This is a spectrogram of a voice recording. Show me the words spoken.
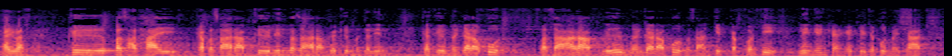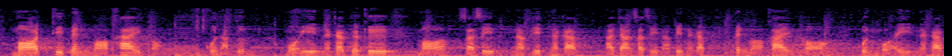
ไอ้วะคือภาษาไทยกับภาษาอาหรับคือลิ้นภาษาอาหรับก็คือมันจะลิ้นก็คือเหมือนกับเราพูดภาษาอาหรับ หรือเหมือนกับเราพูดภาษาอังกฤษกับคนที่ลิ้นแข็งๆก็คือจะพูดไม่ชัดหมอที่เป็นหมอไข้ของคุณอับดุล โมอินนะครับก็คือหมอสสินาพิษนะครับอาจารย์สสินาพิษนะครับเป็นหมอไข้ของคุณโมอินนะครับ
